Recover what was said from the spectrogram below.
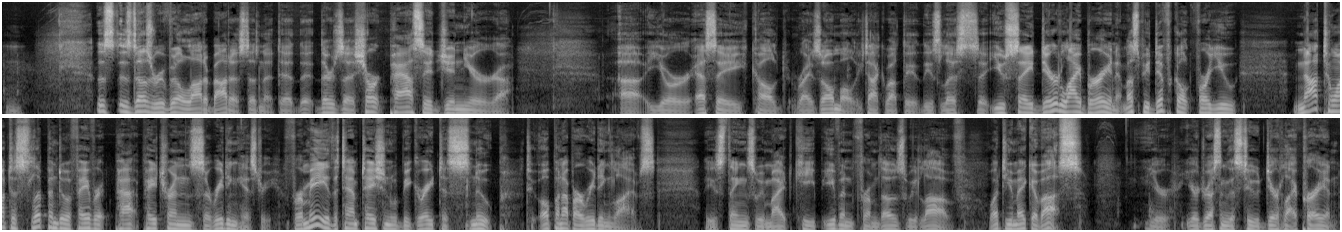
Hmm. This this does reveal a lot about us, doesn't it? There's a short passage in your. Uh, uh, your essay called Rhizomal. You talk about the, these lists. You say, Dear librarian, it must be difficult for you not to want to slip into a favorite pa- patron's reading history. For me, the temptation would be great to snoop, to open up our reading lives these things we might keep even from those we love. What do you make of us? You're you're addressing this to dear librarian.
